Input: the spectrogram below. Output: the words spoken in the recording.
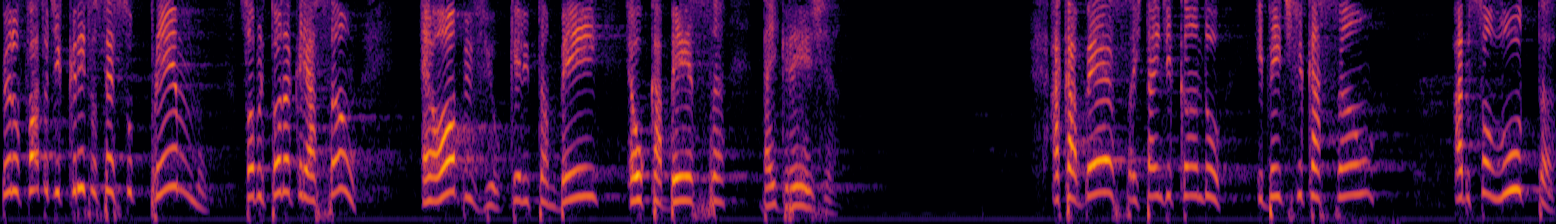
Pelo fato de Cristo ser supremo sobre toda a criação, é óbvio que ele também é o cabeça da igreja. A cabeça está indicando identificação absoluta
